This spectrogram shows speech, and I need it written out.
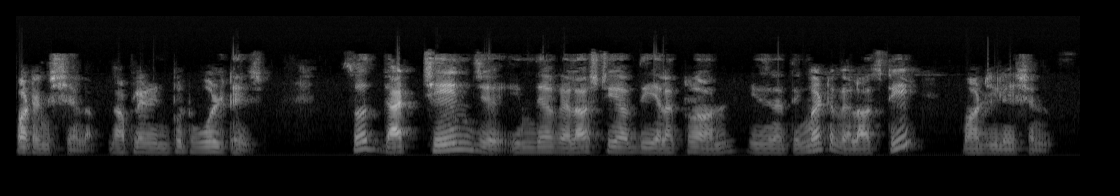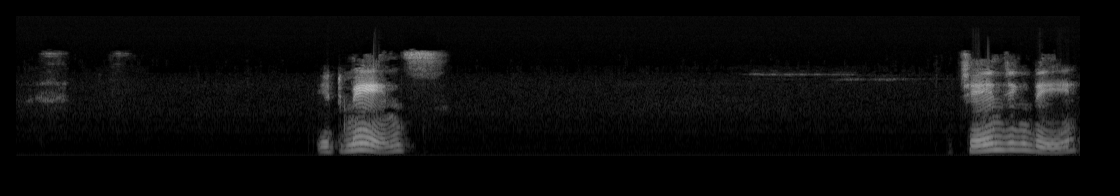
potential applied input voltage. So that change in the velocity of the electron is nothing but velocity modulation it means changing the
